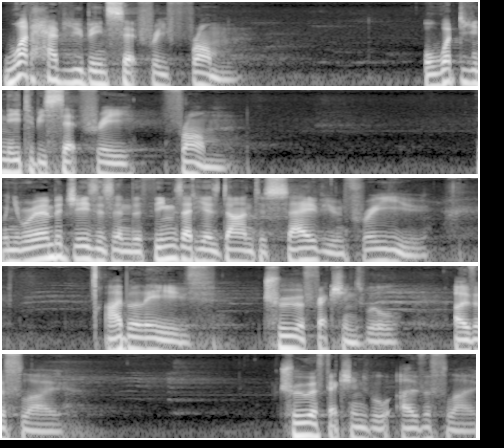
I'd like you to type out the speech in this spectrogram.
what have you been set free from? Or what do you need to be set free from? When you remember Jesus and the things that he has done to save you and free you, I believe true affections will overflow. True affections will overflow.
